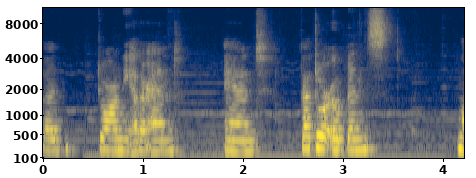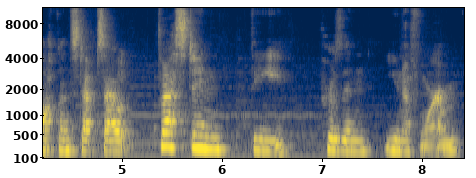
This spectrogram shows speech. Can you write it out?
a door on the other end, and that door opens. Lachlan steps out, dressed in the prison uniform.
